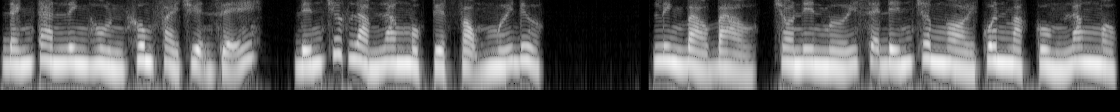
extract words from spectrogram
đánh tan linh hồn không phải chuyện dễ, đến trước làm lăng mộc tuyệt vọng mới được. Linh bảo bảo, cho nên mới sẽ đến châm ngòi quân mặc cùng lăng mộc.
